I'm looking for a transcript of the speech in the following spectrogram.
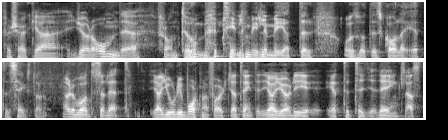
försöka göra om det från tumme till millimeter och så till skala 1 till 16. Och det var inte så lätt. Jag gjorde ju bort mig först. Jag tänkte jag gör det i 1 till 10, det är enklast.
